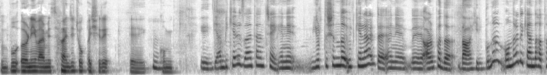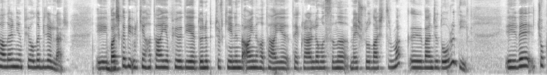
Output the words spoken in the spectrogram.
bu örneği vermesi bence çok aşırı e, komik. E, yani bir kere zaten şey hani yurt dışında ülkeler de hani e, Avrupa'da dahil buna onlar da kendi hatalarını yapıyor olabilirler. E, başka bir ülke hata yapıyor diye dönüp Türkiye'nin de aynı hatayı tekrarlamasını meşrulaştırmak e, bence doğru değil. E, ve çok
